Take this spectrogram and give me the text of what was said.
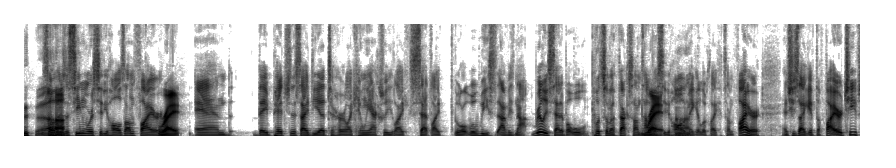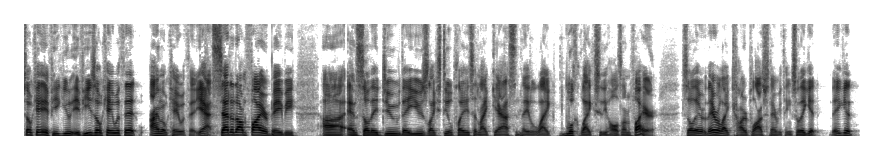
So there's a scene where City Hall's on fire, Right. and they pitched this idea to her like can we actually like set like well we'll be obviously not really set it but we'll put some effects on top Right, of city hall uh-huh. and make it look like it's on fire and she's like if the fire chief's okay if he if he's okay with it i'm okay with it yeah set it on fire baby uh, and so they do they use like steel plates and like gas and they like look like city hall's on fire so they were, they were like carte blanche and everything so they get they get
